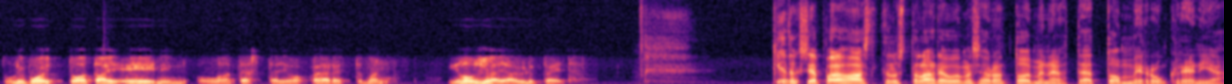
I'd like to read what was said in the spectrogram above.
tuli voittoa tai ei, niin ollaan tästä jo äärettömän iloisia ja ylpeitä. Kiitoksia paljon haastattelusta Lahden Uimaseuran toiminnanjohtaja Tommi Runkreen ja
